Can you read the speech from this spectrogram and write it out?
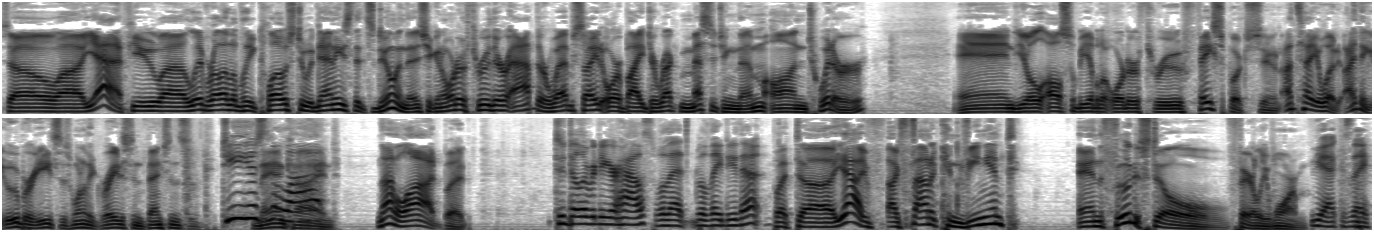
So, uh, yeah, if you uh, live relatively close to a Denny's that's doing this, you can order through their app, their website, or by direct messaging them on Twitter. And you'll also be able to order through Facebook soon. I'll tell you what, I think Uber Eats is one of the greatest inventions of Do you use it a lot? mankind. Not a lot, but To deliver to your house, will that will they do that? but uh, yeah, I've I found it convenient, and the food is still fairly warm. Yeah, because they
